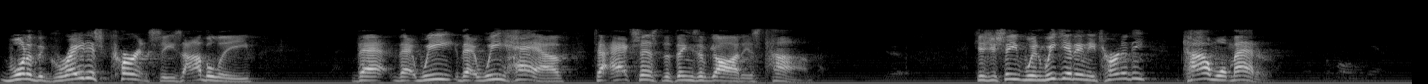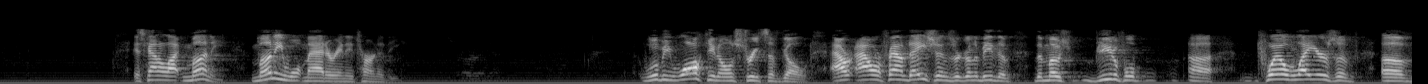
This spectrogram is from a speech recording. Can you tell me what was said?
one of the greatest currencies, I believe, that, that, we, that we have to access the things of God is time. Because you see, when we get in eternity, time won't matter. It's kind of like money. Money won't matter in eternity. We'll be walking on streets of gold. Our, our foundations are going to be the, the most beautiful uh, 12 layers of, of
